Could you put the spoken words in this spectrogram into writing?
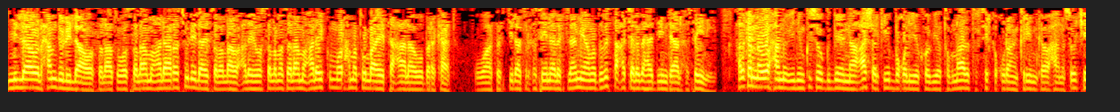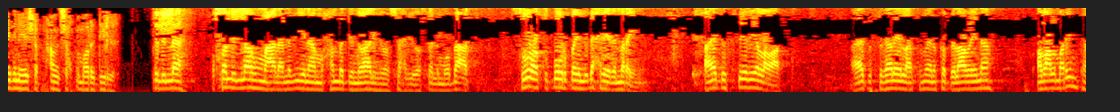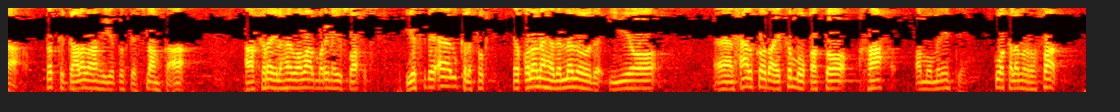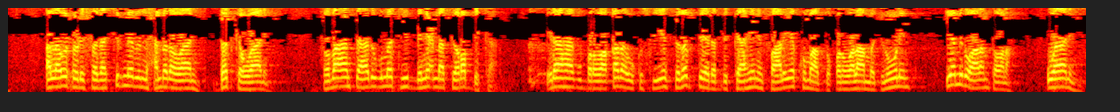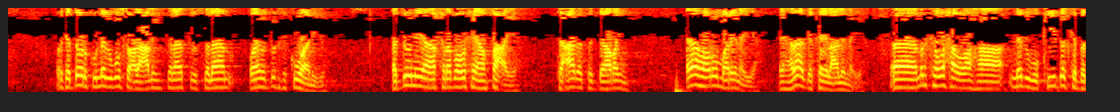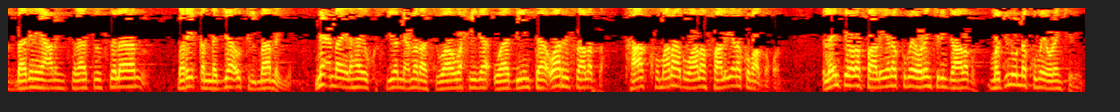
bismi illah alxamdu lilah wsalaatu wasalaamu calaa rasuulillahi sala allahu alayhi wasalam asalaamu calaykum waraxmat ullaahi tacaala wabarakaatu waa tasjiilaat alxuseyn alislaamiya ama dubista cajaladaha diinta alxuseyni halkanna waxaanu idinku soo gudbinaynaa casharkii boqol iyo koob iyo tobnaada tafsiirka qur'aanka kariimka. Waxaana soo jeedinaya sheekh maxamed sheekh cumar dirir alxamdulilah wsali allahuma calaa nabiyina muxamedin waaalihi wasaxbihi wasalim wabacd suuratu duur baynu dhexdeeda marayna aayadda sideed iyo labaad. Aayadda sagaal iyo labaatan ka bilaabaynaa abaalmarinta dadka gaalada ah iyo dadka islaamka ah. Aakhira ilaahay waa abaal marinayo soo xus. Iyo siday aada u kala fogta ee qolana hadaladooda iyo xaalkooda ay ka muuqato raaxo waa muuminiinta. Kuwa kalena rafaaq alla wuxuu ihi fadakir nebi maxamed waani dadka waani. Famaa anta adigu ma tihid binicmati rabbika. Ilaahaagu barwaaqada uu ku siiyey sababteeda bikaahinin faaliya kumaad doqon walaa majnuunin iyo mid waalantoona waani marka doorkuu nabigu u socda calayhi salaatu wasalaam waa inuu dadka ku waaniyo. Adduun iyo aakhiraba wixii anfacaya. Sacaadata daarayn ee horu marinaya. Ee halaagga ka ilaalinaya. Marka waxa uu ahaa nebigu kii dadka badbaadinaya calayhi salaatu wasalaam dariiqa najaa u tilmaamaya. Nicma ilaahay uu ku siiyo nicmadaasi waa waxyiga waa diinta waa risaalada. Taa kumanaad waala faaliyana kumaad noqon. Ila intii hore faaliyana kumay odhan jirin gaaladu majnuunna kumay odhan jirin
